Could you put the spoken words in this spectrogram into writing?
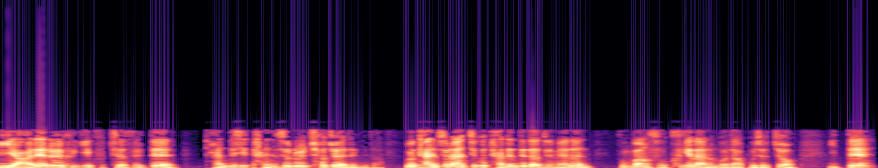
이 아래를 흙이 붙였을 때 반드시 단수를 쳐줘야 됩니다. 이 단수를 안 치고 다른 데다 두면은 금방 수 크게 나는 거다 보셨죠? 이때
